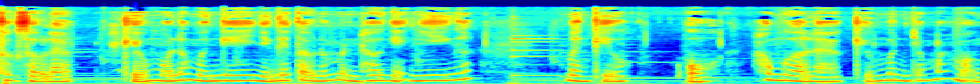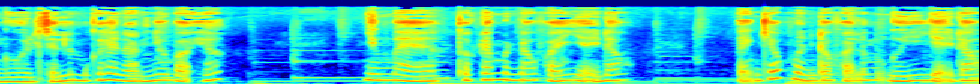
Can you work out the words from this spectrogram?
thực sự là, kiểu, mỗi lần mình nghe những cái từ đó mình hơi ngạc nhiên á. Mình, kiểu, ủa, không ngờ là, kiểu, mình trong mắt mọi người sẽ là một cái hình ảnh như vậy á nhưng mà thật ra mình đâu phải vậy đâu. Bản chất mình đâu phải là một người như vậy đâu.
